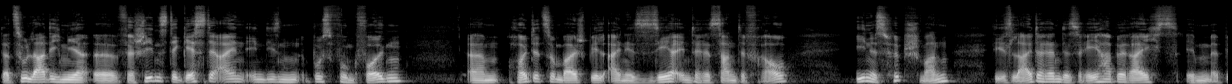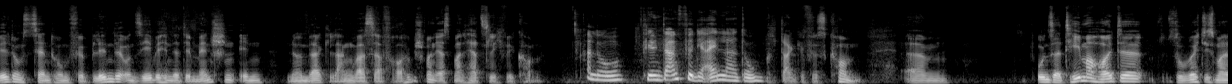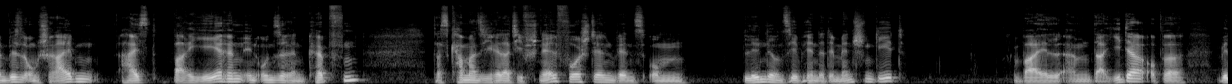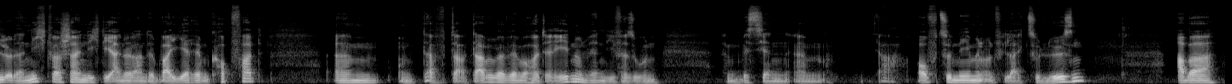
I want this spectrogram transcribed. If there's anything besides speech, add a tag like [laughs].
Dazu lade ich mir äh, verschiedenste Gäste ein in diesen Busfunk-Folgen. Ähm, heute zum Beispiel eine sehr interessante Frau, Ines Hübschmann. Sie ist Leiterin des Reha-Bereichs im Bildungszentrum für blinde und sehbehinderte Menschen in Nürnberg-Langwasser. Frau Hübschmann, erstmal herzlich willkommen. Hallo, vielen Dank für die Einladung. Ich danke fürs Kommen. Ähm, unser Thema heute, so möchte ich es mal ein bisschen umschreiben, heißt Barrieren in unseren Köpfen. Das kann man sich relativ schnell vorstellen, wenn es um blinde und sehbehinderte Menschen geht weil ähm, da jeder, ob er will oder nicht, wahrscheinlich die eine oder andere Barriere im Kopf hat. Ähm, und da, da, darüber werden wir heute reden und werden die versuchen, ein bisschen ähm, ja, aufzunehmen und vielleicht zu lösen. Aber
